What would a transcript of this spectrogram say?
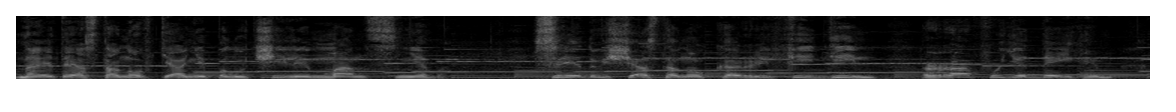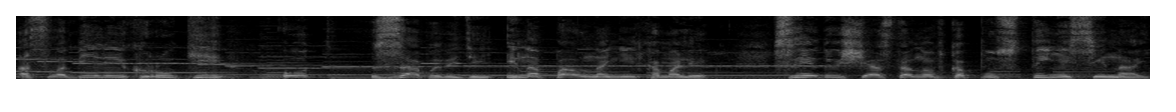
На этой остановке они получили ман с неба. Следующая остановка – Рифидим, Рафу Едейхем. Ослабели их руки от заповедей и напал на них Амалек. Следующая остановка – пустыня Синай.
